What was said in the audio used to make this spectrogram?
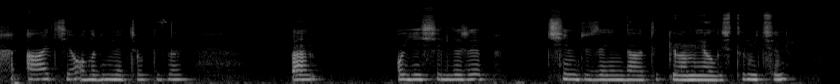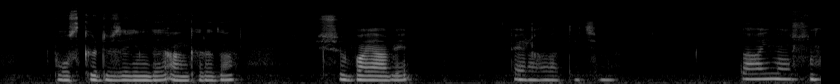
ağaç ya onu bilmek çok güzel. Ben o yeşilleri hep çim düzeyinde artık görmeye alıştığım için Bozkır düzeyinde Ankara'da şu bayağı bir Ferahlattı içimi. Daim olsun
